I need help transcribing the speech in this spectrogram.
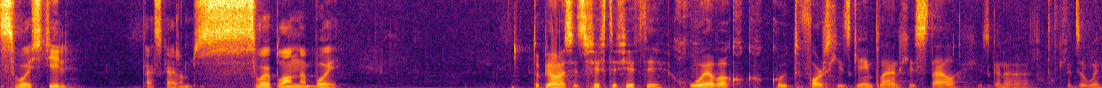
свой стиль, так скажем, свой план на бой. To be honest, it's 50-50. Whoever could force his game plan, his style, he's gonna get the win.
